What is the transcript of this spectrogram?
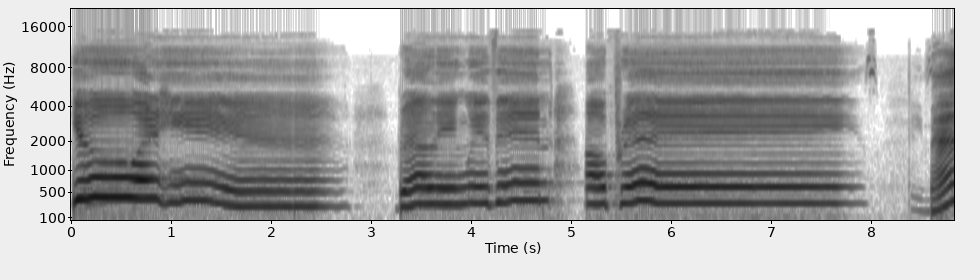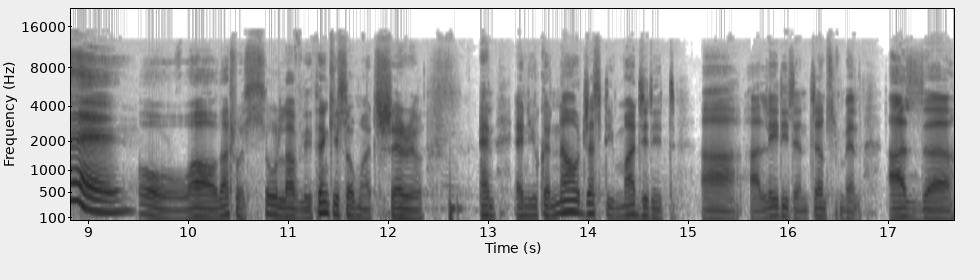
You are here, dwelling within our praise. Amen. Oh, wow, that was so lovely. Thank you so much, Cheryl. And, and you can now just imagine it, uh, uh, ladies and gentlemen, as, uh,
